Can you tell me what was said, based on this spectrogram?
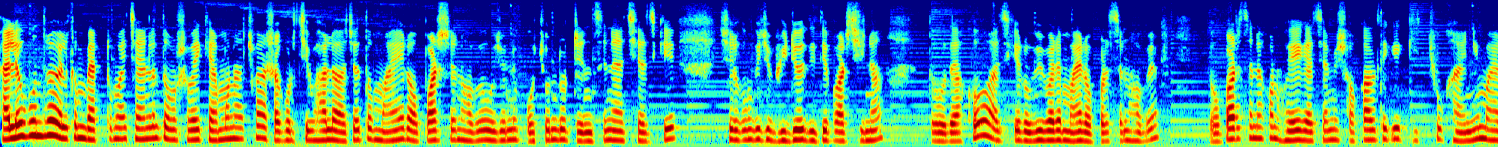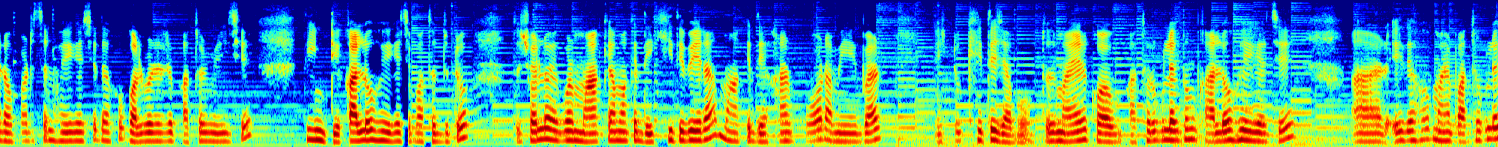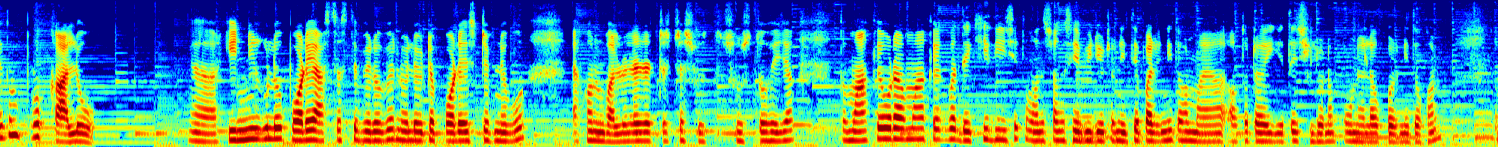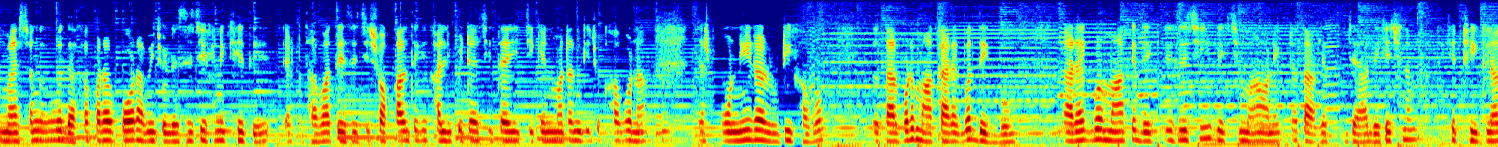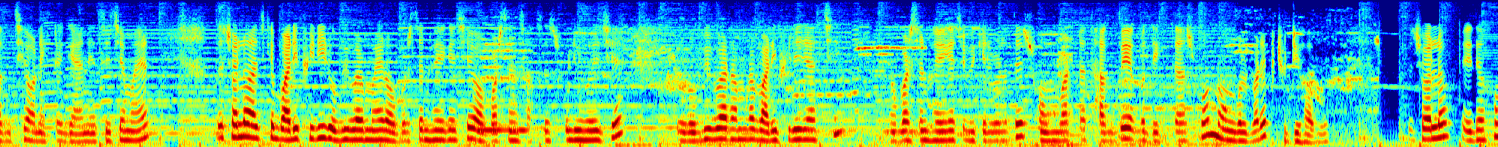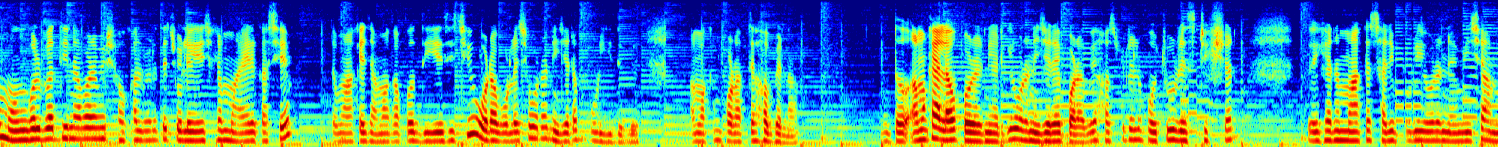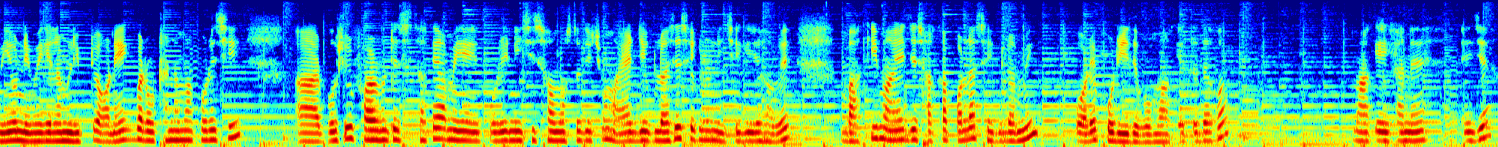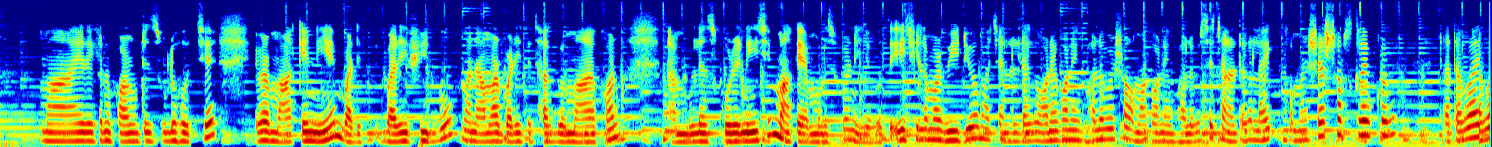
Hello বন্ধুরা, welcome back to my channel. তোমরা সবাই কেমন আছো? আশা করছি ভালো আছো। তো মায়ের অপারেশন হবে, ওই জন্য প্রচণ্ড টেনশনে আছি আজকে। সেরকম কিছু ভিডিও দিতে পারছি না। তো দেখো, আজকে রবিবারে মায়ের অপারেশন হবে। তো অপারেশন এখন হয়ে গেছে। আমি সকাল থেকে কিচ্ছু খাইনি, মায়ের অপারেশন হয়ে গেছে। দেখো গলব্লাডারে পাথর বেরিয়েছে, তিনটে, কালো হয়ে গেছে পাথর দুটো। তো চলো একবার মাকে আমাকে দেখিয়ে দেবে এরা। মাকে দেখার পর আমি এবার একটু খেতে যাব। তো মায়ের পাথরগুলো একদম কালো হয়ে গেছে। আর এই দেখো মায়ের পাথরগুলো একদম পুরো কালো। আর পরে আস্তে আস্তে বেরোবে, নইলে ওইটা পরে স্টেপ নেব। এখন গলব্লাডারটা সুস্থ হয়ে যাক। তো মাকে, ওরা আমাকে একবার দেখিয়ে দিয়েছে, তোমাদের সঙ্গে সেই ভিডিওটা নিতে পারিনি। তখন মা অতটা ইয়েতে ছিল না ফোন এলাও করেনি তখন। তো মায়ের সঙ্গে একবার দেখা করার পর আমি চলে এসেছি এখানে খেতে। একটা ধাবাতে এসেছি। সকাল থেকে খালি পেটে আছি, তাই চিকেন মাটন কিছু খাব না। জাস্ট পনির আর রুটি খাব। তো তারপরে মাকে আরেকবার দেখব। আর একবার মাকে দেখতে এসেছি। দেখছি মা অনেকটা তাকে যা দেখেছিলাম, তার থেকে ঠিক লাগছে, অনেকটা জ্ঞান এসেছে মায়ের। তো চলো আজকে বাড়ি ফিরি, রবিবার মায়ের অপারেশন হয়ে গেছে অপারেশন সাকসেসফুলি হয়েছে। তো রবিবার আমরা বাড়ি ফিরে যাচ্ছি অপারেশন হয়ে গেছে বিকেলবেলাতে, সোমবারটা থাকবে, একবার দেখতে আসব, মঙ্গলবারে ছুটি হবে। তো চলো, এই দেখো মঙ্গলবার দিন আবার আমি সকালবেলাতে চলে গিয়েছিলাম মায়ের কাছে। তো মাকে জামা কাপড় দিয়ে এসেছি, ওরা বলেছে ওরা নিজেরা পরিয়ে দেবে, আমাকে পড়াতে হবে না। তো আমাকে অ্যালাউ করেনি আর কি, ওরা নিজেরাই পড়াবে। হসপিটালে প্রচুর রেস্ট্রিকশান তো এখানে মাকে শাড়ি পরিয়ে ওরা নেমেছে, আমিও নেমে গেলাম লিফটে অনেকবার ওঠানামা করেছি, আর প্রচুর ফর্মালিটিস থাকে, আমি করে নিয়েছি সমস্ত কিছু, মায়ের যেগুলো আছে সেগুলো নিচে গিয়ে হবে। বাকি মায়ের যে শাখা পলা, সেগুলো আমি পরে পরিয়ে দেবো মাকে। তো দেখো, মাকে এখানে, এই যে মায়ের এখানে ফর্মালিটিসগুলো হচ্ছে। এবার মাকে নিয়ে বাড়ি বাড়ি ফিরবো। মানে আমার বাড়িতে থাকবে মা এখন। অ্যাম্বুলেন্স করে নিয়েছি। মাকে অ্যাম্বুলেন্স করে নিয়ে যাব। তো এই ছিল আমার ভিডিও আমার চ্যানেলটাকে অনেক অনেক ভালোবাসো। আমাকে অনেক ভালোবেসে। চ্যানেলটাকে লাইক কমেন্ট শেয়ার সাবস্ক্রাইব করবে। Tata bye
